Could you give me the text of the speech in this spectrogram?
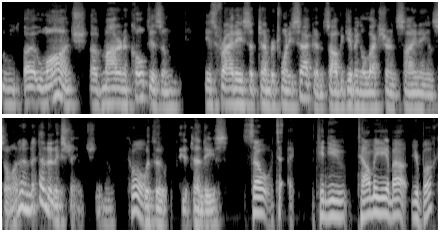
uh, launch of modern occultism is Friday, September 22nd. So I'll be giving a lecture and signing and so on and, and an exchange you know, cool. with the, the attendees. So, t- can you tell me about your book?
